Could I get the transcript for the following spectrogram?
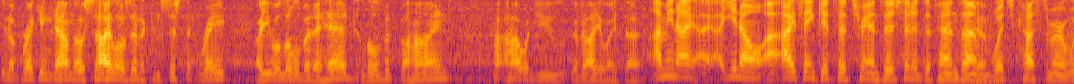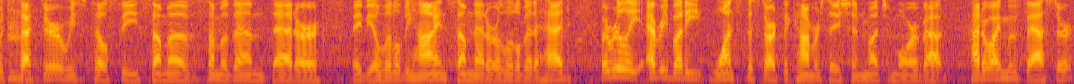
you know, breaking down those silos at a consistent rate? Are you a little bit ahead, a little bit behind? How, would you evaluate that? I mean, I, I you know, I, I think it's a transition. It depends on Yeah. which customer, which sector. We still see some of some of them that are maybe a little behind, some that are a little bit ahead. But really, everybody wants to start the conversation much more about how do I move faster,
